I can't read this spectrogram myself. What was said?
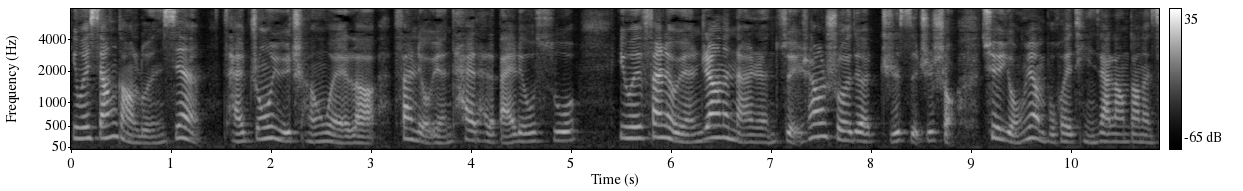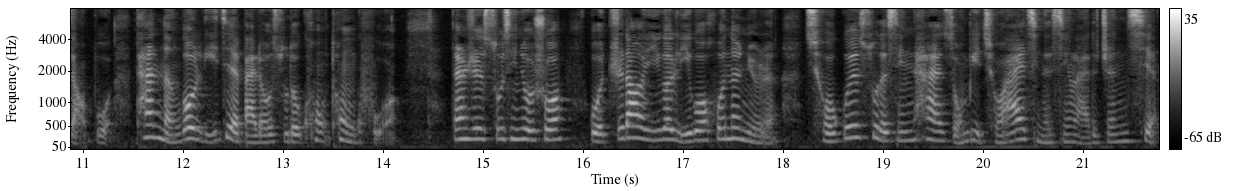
因为香港沦陷，才终于成为了范柳园太太的白流苏，因为范柳园这样的男人，嘴上说着执子之手，却永远不会停下浪荡的脚步，他能够理解白流苏的痛痛苦。但是苏青就说：“我知道一个离过婚的女人求归宿的心态，总比求爱情的心来的真切。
